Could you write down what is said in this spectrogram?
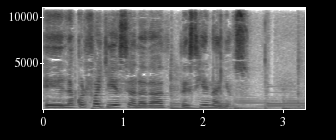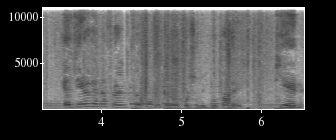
eh, la cual fallece a la edad de 100 años. El diario de Ana Frank fue publicado por su mismo padre, quien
